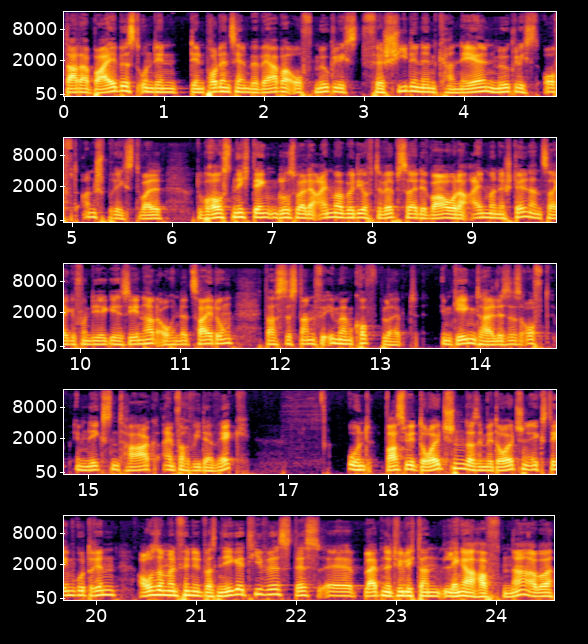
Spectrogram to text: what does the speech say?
da dabei bist und den, den potenziellen Bewerber auf möglichst verschiedenen Kanälen möglichst oft ansprichst, weil du brauchst nicht denken, bloß weil der einmal bei dir auf der Webseite war oder einmal eine Stellenanzeige von dir gesehen hat, auch in der Zeitung, dass das dann für immer im Kopf bleibt. Im Gegenteil, das ist oft im nächsten Tag einfach wieder weg und was wir Deutschen, da sind wir Deutschen extrem gut drin, außer man findet was Negatives, das äh, bleibt natürlich dann länger haften. Ne? Aber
